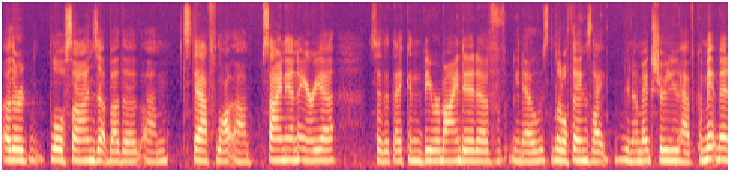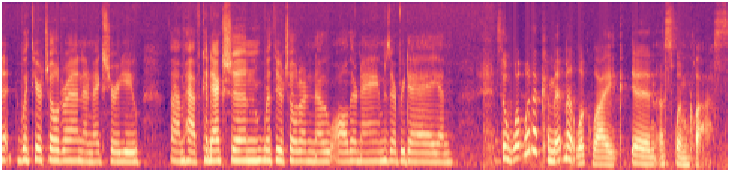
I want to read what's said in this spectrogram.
other little signs up by the um, staff uh, sign-in area so that they can be reminded of you know little things like you know make sure you have commitment with your children and make sure you um, have connection with your children know all their names every day and so what would a commitment look like in a swim class?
